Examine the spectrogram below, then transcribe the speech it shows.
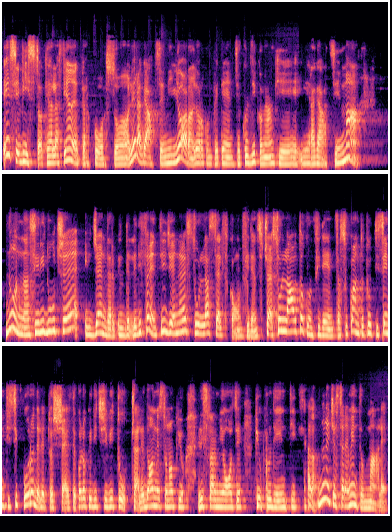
E si è visto che alla fine del percorso le ragazze migliorano le loro competenze, così come anche i ragazzi, ma non si riduce il gender, il, le differenze di genere sulla self-confidence, cioè sull'autoconfidenza, su quanto tu ti senti sicuro delle tue scelte, quello che dicevi tu, cioè le donne sono più risparmiose, più prudenti. Allora, non necessariamente un male,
